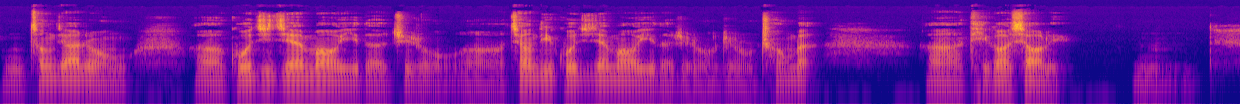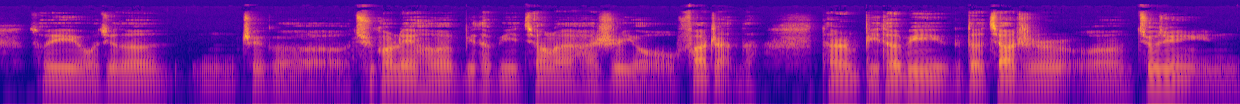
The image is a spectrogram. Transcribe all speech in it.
嗯增加这种呃国际间贸易的这种呃降低国际间贸易的这种这种成本，啊提高效率，嗯，所以我觉得嗯这个区块链和比特币将来还是有发展的，但是比特币的价值呃究竟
